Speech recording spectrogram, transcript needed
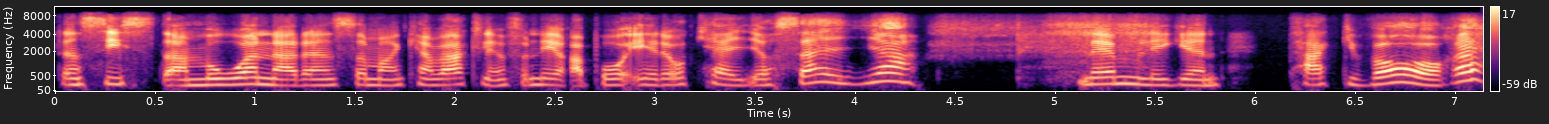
den sista månaden som man kan verkligen fundera på, är det okej okay att säga? Nämligen tack vare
